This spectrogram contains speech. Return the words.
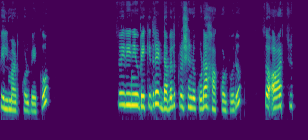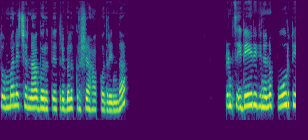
ಫಿಲ್ ಮಾಡ್ಕೊಳ್ಬೇಕು. ಸೊ ಇಲ್ಲಿ ನೀವು ಬೇಕಿದ್ರೆ ಡಬಲ್ ಕ್ರೋಶನು ಕೂಡ ಹಾಕ್ಕೊಳ್ಬೋದು. ಸೊ ಆರ್ಚು ತುಂಬಾ ಚೆನ್ನಾಗಿ ಬರುತ್ತೆ ತ್ರಿಬಲ್ ಕೃಷ ಹಾಕೋದ್ರಿಂದ. ಫ್ರೆಂಡ್ಸ್ ಇದೇ ರೀತಿ ನಾನು ಪೂರ್ತಿ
